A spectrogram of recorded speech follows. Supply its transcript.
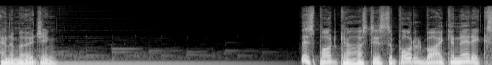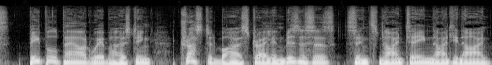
and emerging. This podcast is supported by Kinetics, people powered web hosting trusted by Australian businesses since 1999.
